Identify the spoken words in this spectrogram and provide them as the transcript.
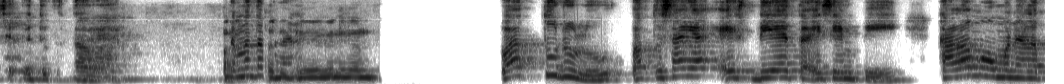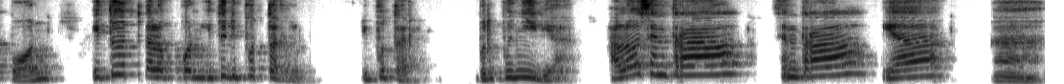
itu ketawa. Teman-teman, waktu dulu, waktu saya SD atau SMP, kalau mau menelepon, itu telepon itu diputer, diputer, berbunyi dia Halo sentral, sentral ya. Nah,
